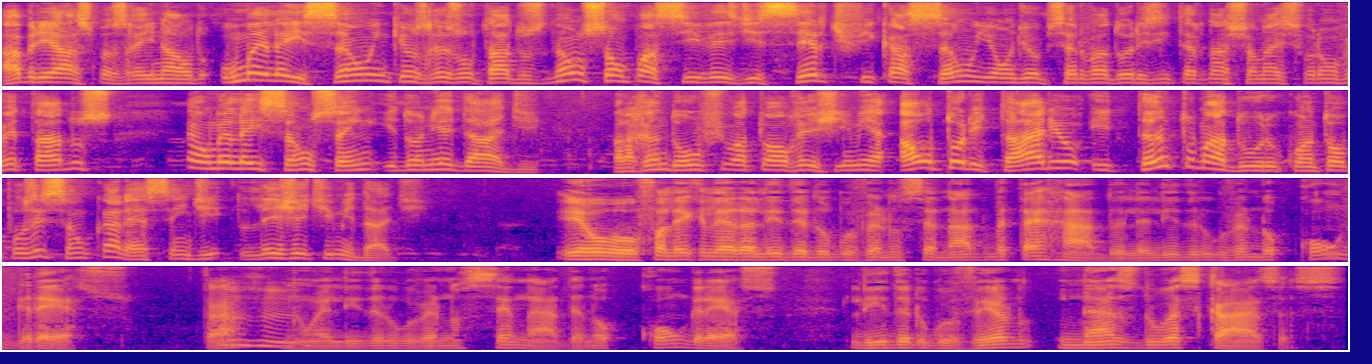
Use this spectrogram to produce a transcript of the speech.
Abre aspas, Reinaldo. Uma eleição em que os resultados não são passíveis de certificação e onde observadores internacionais foram vetados é uma eleição sem idoneidade. Para Randolph, o atual regime é autoritário e tanto Maduro quanto a oposição carecem de legitimidade. Eu falei que ele era líder do governo no Senado, mas está errado. Ele é líder do governo no Congresso, tá? Uhum. Não é líder do governo no Senado, é no Congresso. Líder do governo nas duas casas.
